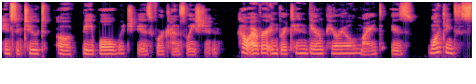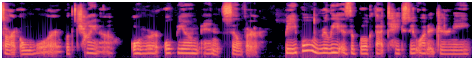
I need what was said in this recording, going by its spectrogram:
Institute of Babel which is for translation. However, in Britain, their imperial might is wanting to start a war with China over opium and silver. Babel really is a book that takes you on a journey,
